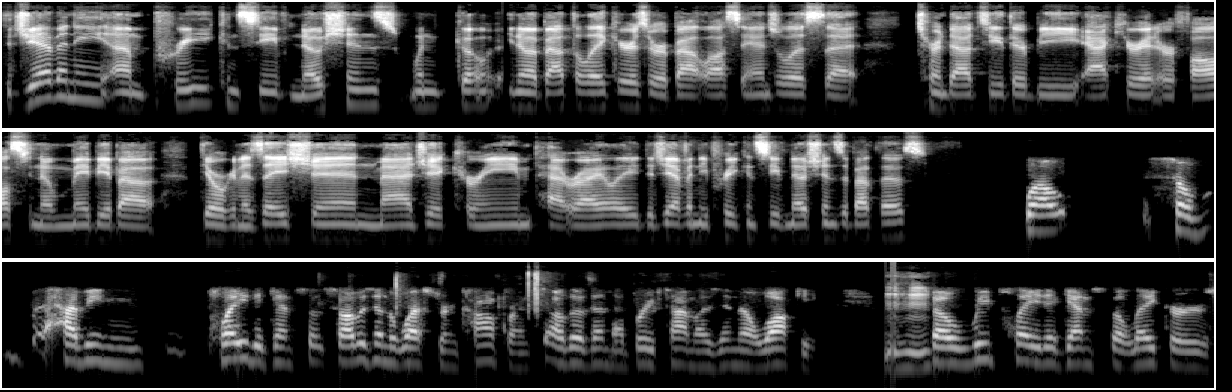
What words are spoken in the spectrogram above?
did you have any um, preconceived notions when go you know about the Lakers or about Los Angeles that turned out to either be accurate or false? You know, maybe about the organization, Magic, Kareem, Pat Riley. Did you have any preconceived notions about those? Well, so having played against, so I was in the Western Conference. Other than that brief time I was in Milwaukee, mm-hmm. so we played against the Lakers,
